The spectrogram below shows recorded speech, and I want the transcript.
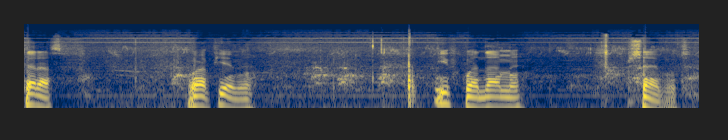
Teraz łapiemy i wkładamy przewód.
